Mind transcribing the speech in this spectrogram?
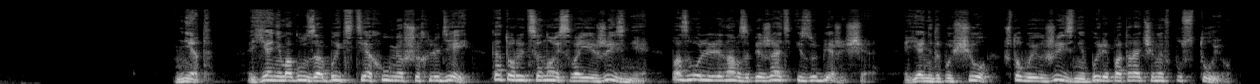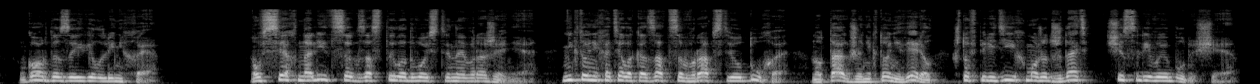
Нет, я не могу забыть тех умерших людей, которые ценой своей жизни позволили нам забежать из убежища. Я не допущу, чтобы их жизни были потрачены впустую, гордо заявил Линьхэ. У всех на лицах застыло двойственное выражение. Никто не хотел оказаться в рабстве у духа, но также никто не верил, что впереди их может ждать счастливое будущее.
